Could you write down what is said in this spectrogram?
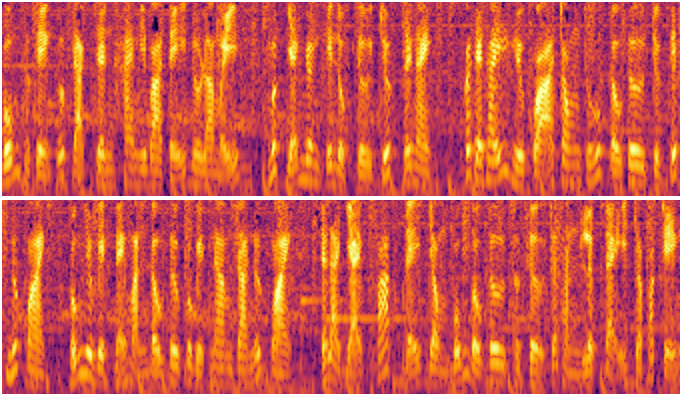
vốn thực hiện ước đạt trên 23 tỷ đô la Mỹ, mức giải ngân kỷ lục từ trước tới nay. Có thể thấy hiệu quả trong thu hút đầu tư trực tiếp nước ngoài cũng như việc đẩy mạnh đầu tư của Việt Nam ra nước ngoài sẽ là giải pháp để dòng vốn đầu tư thực sự trở thành lực đẩy cho phát triển.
